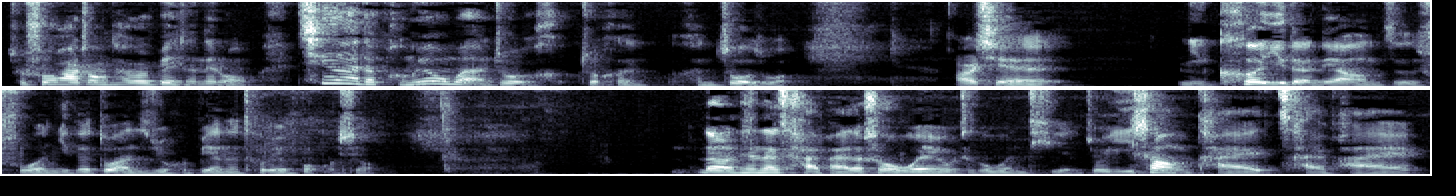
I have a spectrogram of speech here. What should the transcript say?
就说话状态会变成那种“亲爱的朋友们”，就就很很做作。而且你刻意的那样子说，你的段子就会变得特别不好笑。那两天在彩排的时候，我也有这个问题，就一上台彩排，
